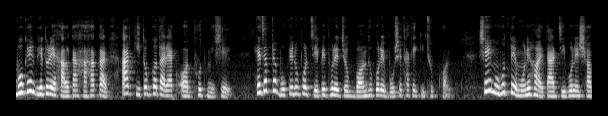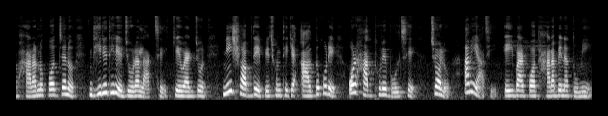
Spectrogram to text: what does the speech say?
বুকের ভেতরে হালকা হাহাকার আর কৃতজ্ঞতার এক অদ্ভুত মিশেল। হেজাবটা বুকের উপর চেপে ধরে চোখ বন্ধ করে বসে থাকে কিছুক্ষণ। সেই মুহূর্তে মনে হয় তার জীবনের সব হারানো পথ যেন ধীরে ধীরে জোড়া লাগছে। কেউ একজন নিঃশব্দে পেছন থেকে আলতো করে ওর হাত ধরে বলছে, চলো, আমি আছি। এইবার পথ হারাবে না তুমি।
